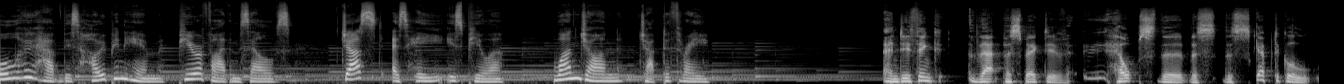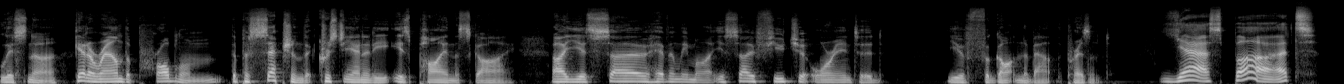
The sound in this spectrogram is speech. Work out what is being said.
All who have this hope in him purify themselves, just as he is pure. 1 John chapter 3. And do you think that perspective helps the, the, the skeptical listener get around the problem, the perception that Christianity is pie in the sky? Oh, you're so heavenly minded, you're so future oriented, you've forgotten about the present. Yes, but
